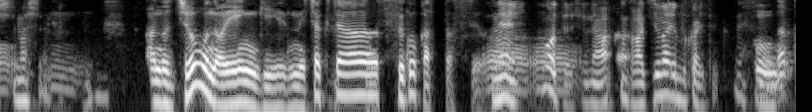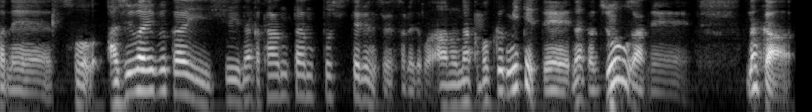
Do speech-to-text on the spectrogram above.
してましたよね。うんあの、ジョーの演技、めちゃくちゃすごかったっすよね。ね、うんよかったですよね。あなんか味わい深いというかね。うんなんかね、そう、味わい深いし、なんか淡々としてるんですよね、それでも。あの、なんか僕見てて、なんかジョーがね、なんか、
